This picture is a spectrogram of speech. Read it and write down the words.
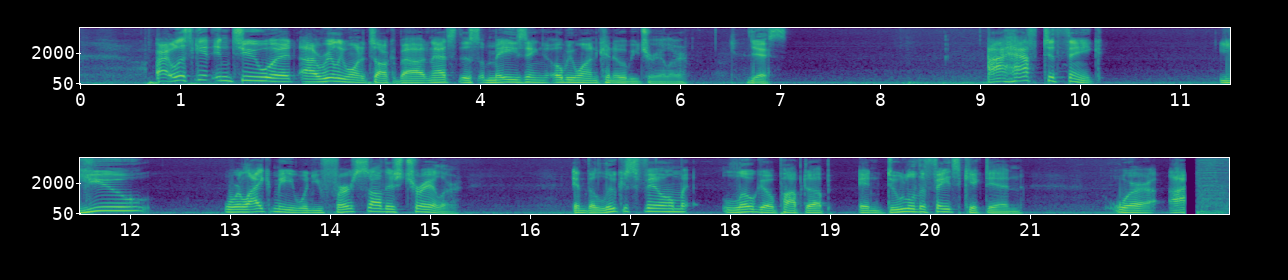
All right, well, let's get into what I really want to talk about, and that's this amazing Obi Wan Kenobi trailer. Yes. I have to think you were like me when you first saw this trailer and the Lucasfilm logo popped up and Duel of the Fates kicked in, where I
